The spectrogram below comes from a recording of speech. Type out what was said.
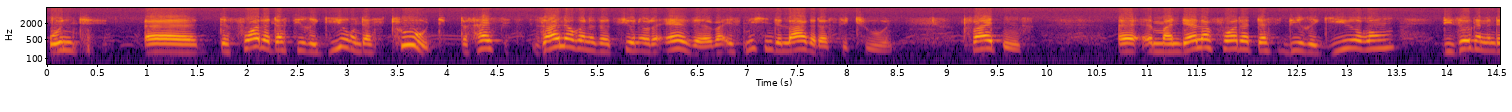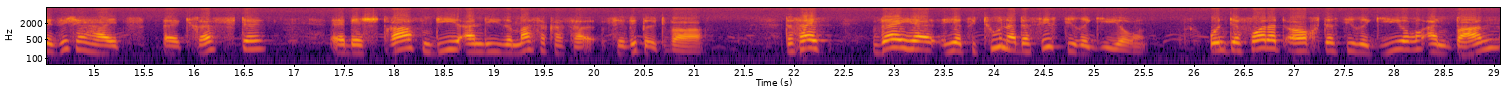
Und äh, der fordert, dass die Regierung das tut. Das heißt, seine Organisation oder er selber ist nicht in der Lage, das zu tun. Zweitens, äh, Mandela fordert, dass die Regierung die sogenannten Sicherheitskräfte äh, bestrafen, die an diese Massaker verwickelt war. Das heißt, wer hier, hier zu tun hat, das ist die Regierung. Und er fordert auch, dass die Regierung einen Bann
